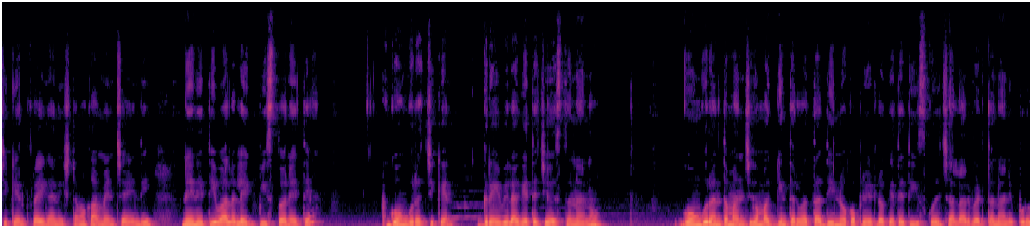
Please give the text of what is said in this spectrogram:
చికెన్ ఫ్రై కానీ ఇష్టమో కామెంట్ చేయండి. నేనైతే ఇవాళ లెగ్ పీస్తోనైతే గోంగూర చికెన్ గ్రేవీ లాగైతే చేస్తున్నాను. గోంగూర అంతా మంచిగా మగ్గిన తర్వాత దీన్ని ఒక ప్లేట్లోకి అయితే తీసుకొని చల్లారి పెడుతున్నాను ఇప్పుడు.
